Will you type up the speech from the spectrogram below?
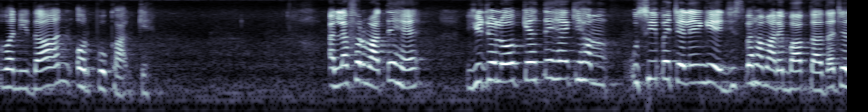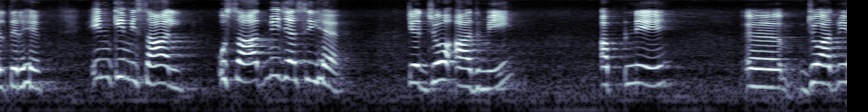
و ندان اور پکار کے۔ اللہ فرماتے ہیں، یہ جو لوگ کہتے ہیں کہ ہم اسی پہ چلیں گے جس پر ہمارے باپ دادا چلتے رہے۔ ان کی مثال اس آدمی جیسی ہے کہ جو آدمی اپنے جو آدمی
